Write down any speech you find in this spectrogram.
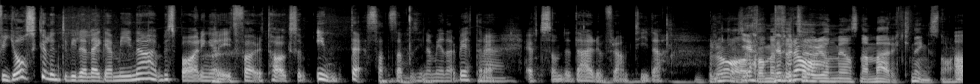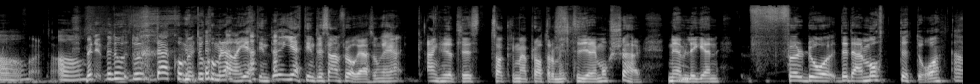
För jag skulle inte vilja lägga mina besparingar i ett företag som inte satsar på sina medarbetare Nej. eftersom det där är den framtida. Bra, kommer Jättebra. Futurion med en sån här märkning snart? Ja, ja. Men, men då, då, där, kommer, då kommer en annan jätteint- jätteintressant fråga som kan anknyta till saker som jag pratade om tidigare i morse här. Nämligen again för då, det där måttet då. Ja.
